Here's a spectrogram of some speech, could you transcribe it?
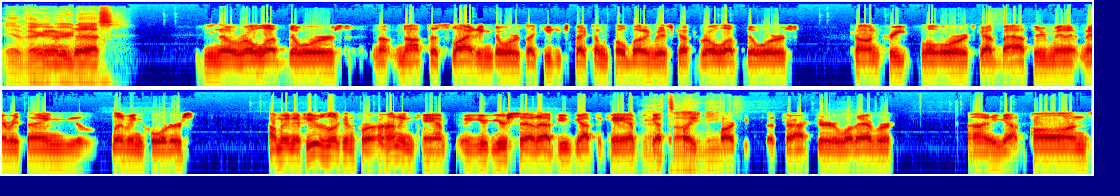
yeah, very and, very uh, nice. you know, roll up doors, not not the sliding doors like you'd expect on the pole building, but it's got roll up doors, concrete floor. It's got a bathroom in it and everything. Living quarters. I mean, if you was looking for a hunting camp, you're, you're set up. You've got the camp. You got the place to park the tractor or whatever. Uh, you got ponds.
